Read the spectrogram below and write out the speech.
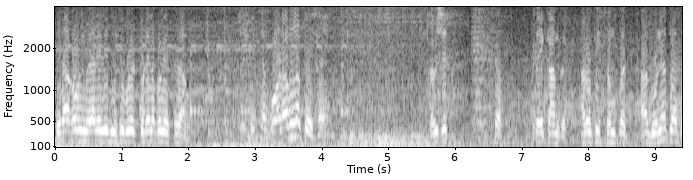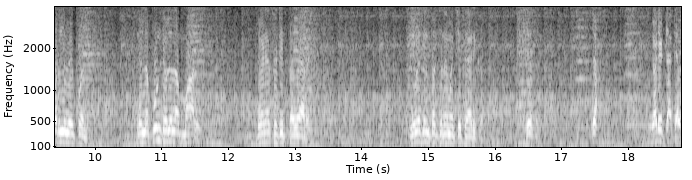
हिराकडून मिळालेली दुसरी बुलेट कुठेला पोलीस सांग. त्या गोडाऊनलाच आहे साहेब। अभिषेक चल आता एक काम कर आरोपी संपत हा गुन्ह्यात वापरलेलं वेपन आणि लपून ठेवलेला माल देण्यासाठी तयार आहे. निवेदन पंचनाम्याची तयारी कर. ये सर जा. गाडीत टाकेला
